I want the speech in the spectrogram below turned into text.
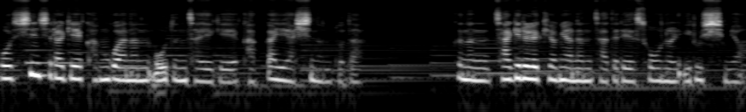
곧 신실하게 간구하는 모든 자에게 가까이 하시는도다. 그는 자기를 경외하는 자들의 소원을 이루시며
